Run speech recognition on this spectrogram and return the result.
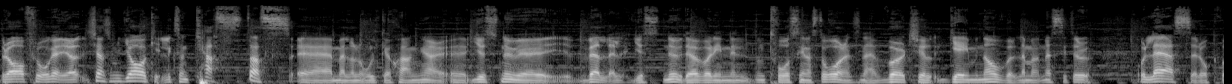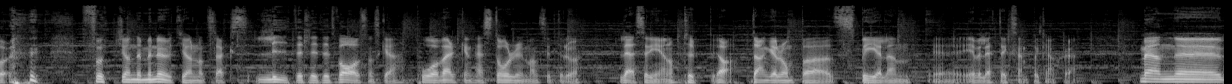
bra fråga. Jag känns som jag liksom kastas eh, mellan olika genrer. Eh, just nu är väl, eller just nu, det har varit inne de två senaste åren, sån här virtual game novel, där man mest sitter och läser och var 40 minut gör något slags litet, litet val som ska påverka den här storyn man sitter och läser igenom. Typ, ja, Danganronpa-spelen eh, är väl ett exempel kanske. Men eh,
